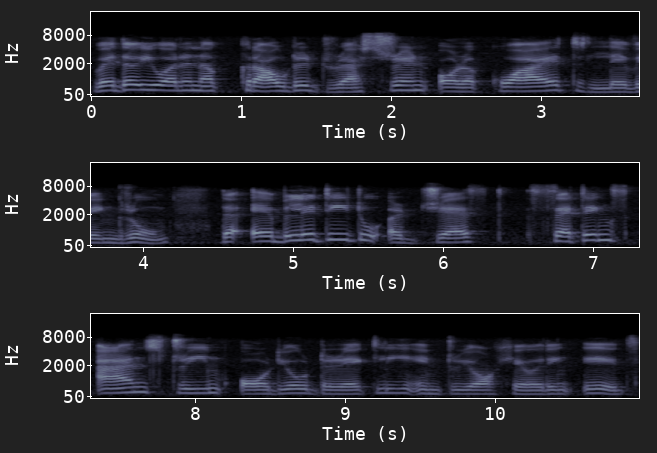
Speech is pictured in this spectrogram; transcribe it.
Whether you are in a crowded restaurant or a quiet living room, the ability to adjust settings and stream audio directly into your hearing aids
